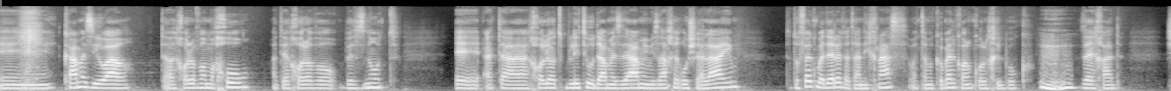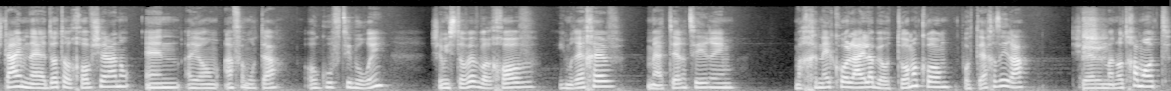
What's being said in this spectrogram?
אה, כמה זיוהר, אתה יכול לבוא מכור, אתה יכול לבוא בזנות, אה, אתה יכול להיות בלי תעודה מזהה ממזרח ירושלים, אתה דופק בדלת ואתה נכנס ואתה מקבל קודם כל חיבוק. זה אחד. שתיים, ניידות הרחוב שלנו, אין היום אף עמותה או גוף ציבורי שמסתובב ברחוב עם רכב, מאתר צעירים, מחנה כל לילה באותו מקום, פותח זירה של מנות חמות,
